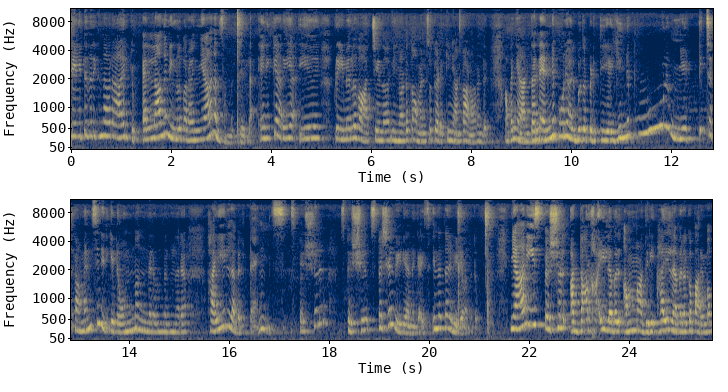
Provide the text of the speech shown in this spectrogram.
വെയിറ്റ് ചെയ്തിരിക്കുന്നവരായിരിക്കും. അല്ലാന്ന് നിങ്ങൾ പറയാൻ ഞാനത് സമ്മതിച്ചില്ല എനിക്കറിയാം ഈ പ്രീമിയറിൽ വാച്ച് ചെയ്യുന്ന നിങ്ങളുടെ കമന്റ്സ് ഒക്കെ ഇടയ്ക്ക് ഞാൻ കാണാറുണ്ട്. അപ്പൊ ഞാൻ തന്നെ എന്നെ പോലും അത്ഭുതപ്പെടുത്തിയ എന്നെ പോലും ഞെട്ടിച്ച കമന്റ്സിനിരിക്കട്ടെ ഒന്നൊന്നര ഒന്നൊന്നര high level tense special special special video ആണ് ഗൈസ് ഇന്നത്തെ ഒരു വീഡിയോ വന്നിട്ട്. ഞാൻ ഈ സ്പെഷ്യൽ അഡാർ ഹൈ ലെവൽ അമ്മാതിരി ഹൈ ലെവലൊക്കെ പറയുമ്പോൾ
